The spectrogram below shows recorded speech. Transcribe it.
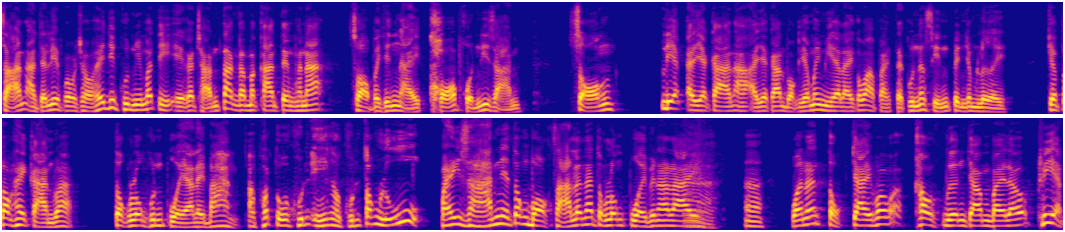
ศาลอาจจะเรียกปปชให้ยที่คุณมีมติเอกฉันท์ตั้งกรรมการเต็มคณะ สอบไปถึงไหน ขอผลที่ศาลสอง เรียกอายการอะอายการบอกยังไม่มีอะไรก็ว่าไป แต่คุณทักษิณเป็นจำเลย จะต้องให้การว่าตกลงคุณป่วยอะไรบ้างเอาเพราะตัวคุณเองอะคุณต้องรู้ ไปศาลเนี่ยต้องบอกศาลแล้วนะตกลงป่วยเป็นอะไรอ่า อ่าวันนั้นตกใจเพราะว่าเข้าเรือนจำไปแล้วเครียด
